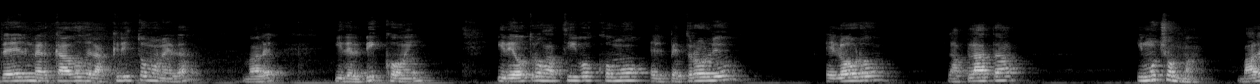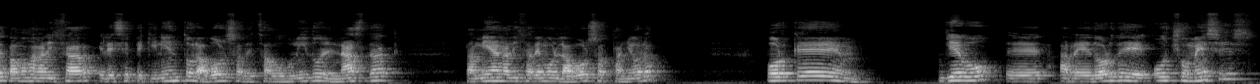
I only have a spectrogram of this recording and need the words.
del mercado de las criptomonedas, ¿vale? Y del Bitcoin y de otros activos como el petróleo, el oro, la plata y muchos más, ¿vale? Vamos a analizar el SP500, la bolsa de Estados Unidos, el Nasdaq, también analizaremos la bolsa española, porque llevo eh, alrededor de 8 meses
